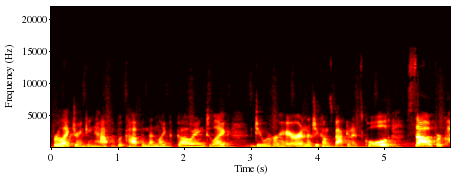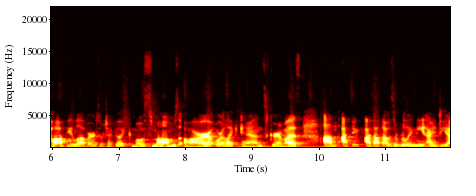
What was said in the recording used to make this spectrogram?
for like drinking half of a cup and then like going to like do her hair and then she comes back and it's cold. So for coffee lovers, which I feel like most moms are, or like aunts, grandmas, um, I think I thought that was a really neat idea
